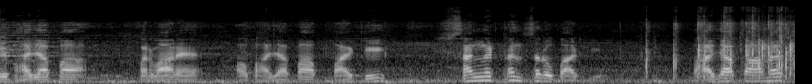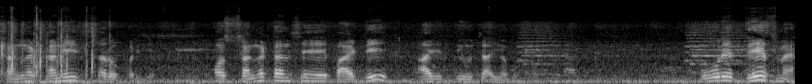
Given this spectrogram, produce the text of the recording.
ये भाजपा परिवार है और भाजपा पार्टी संगठन सर्वपार्टी है। भाजपा में संगठन ही सर्वोपरि और संगठन से पार्टी आज इतनी ऊंचाइयों पर पूरे देश में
